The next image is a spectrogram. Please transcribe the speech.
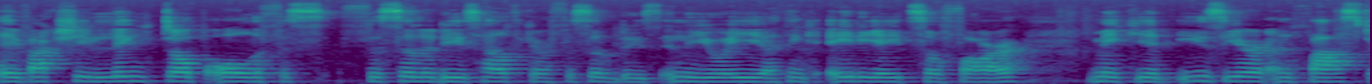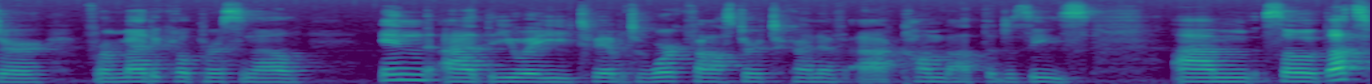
they've actually linked up all the facilities, healthcare facilities in the UAE. I think 88 so far, making it easier and faster for medical personnel in uh, the UAE to be able to work faster to kind of uh, combat the disease. Um, so that's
